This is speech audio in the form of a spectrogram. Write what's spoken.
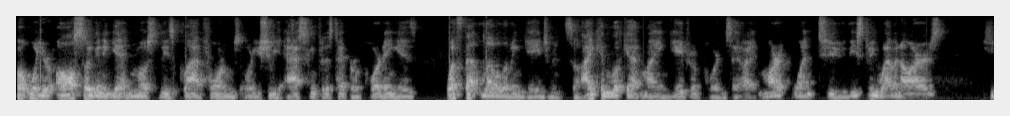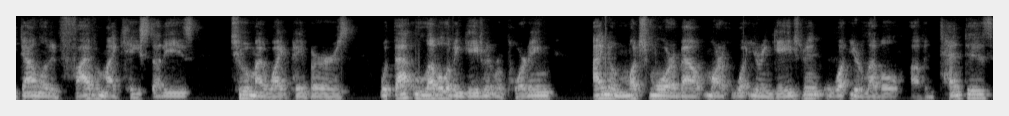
But what you're also going to get in most of these platforms, or you should be asking for this type of reporting, is what's that level of engagement? So I can look at my engagement report and say, all right, Mark went to these three webinars. He downloaded five of my case studies, two of my white papers. With that level of engagement reporting, I know much more about Mark what your engagement, what your level of intent is,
